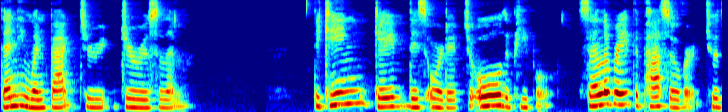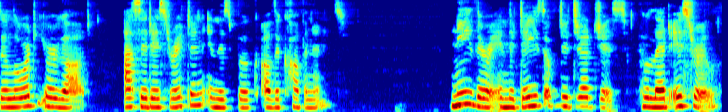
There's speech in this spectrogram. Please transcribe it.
Then he went back to Jerusalem. The king gave this order to all the people Celebrate the Passover to the Lord your God, as it is written in this book of the covenant. Neither in the days of the judges who led Israel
